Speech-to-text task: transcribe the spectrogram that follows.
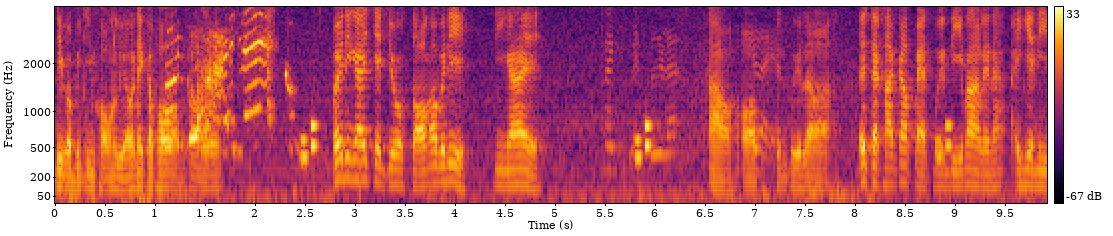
ดีกว่าไปกินของเหลือในกระเพาะของเขาตายแล้วเอ้ยนี่ไงเจ็ดหยกสองเอาไปดินี่ไงแม่งกูเปลี่ยนปืนแล้ว อ้าวอ๋อไม่ได้เป็นปืนแล้วเหรอเอ้ยแต่คา98ปืนดีมากเลยนะไอ้เฮียนี่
